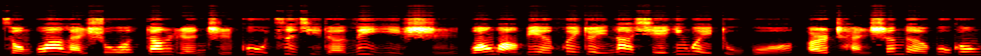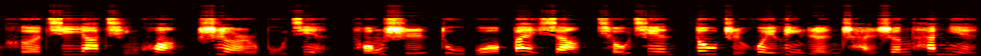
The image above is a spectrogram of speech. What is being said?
总瓜来说，当人只顾自己的利益时，往往便会对那些因为赌博而产生的不公和欺压情况视而不见。同时，赌博、拜相、求签都只会令人产生贪念、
